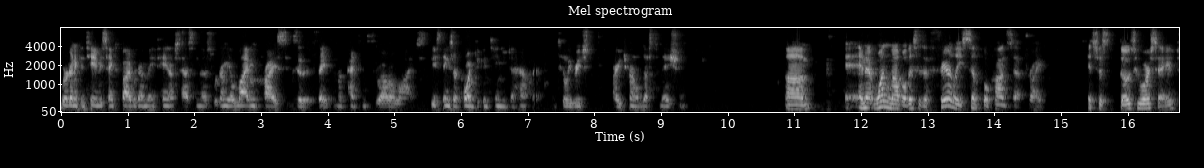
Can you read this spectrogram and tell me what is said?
we're going to continue to be sanctified. We're going to maintain our status in this. We're going to be alive in Christ, exhibit faith and repentance throughout our lives. These things are going to continue to happen until we reach our eternal destination. Um, and at one level, this is a fairly simple concept, right? It's just those who are saved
